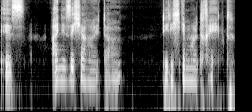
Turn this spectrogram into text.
ist eine Sicherheit da, die dich immer trägt.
